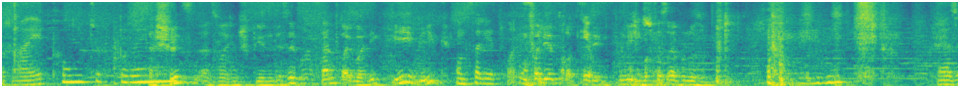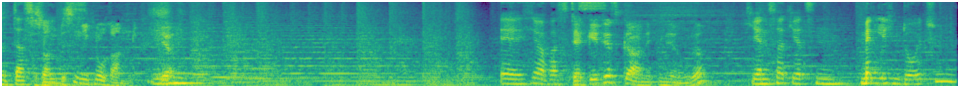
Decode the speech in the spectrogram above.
drei Punkte bringen. Das Schönste an solchen Spielen ist immer, Sandra überlegt ewig Und verliert trotzdem. und verliert trotzdem. Jo. Und ich mache das einfach nur so. Ja, also das, Das war ein bringt- bisschen ignorant. Ja, Äh, ja, was der ist- geht jetzt gar nicht mehr, oder? Jens hat jetzt einen männlichen Deutschen,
